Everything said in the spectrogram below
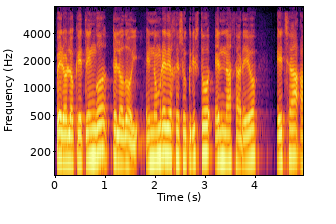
pero lo que tengo te lo doy. En nombre de Jesucristo el Nazareo, echa a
